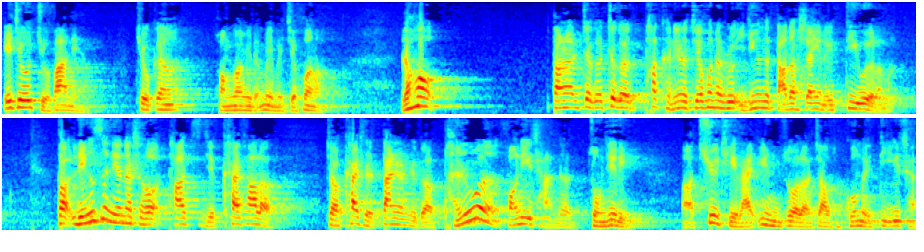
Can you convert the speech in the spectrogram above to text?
一九九八年就跟黄光裕的妹妹结婚了，然后。当然，这个这个他肯定是结婚的时候已经是达到相应的一个地位了嘛。到零四年的时候，他自己开发了，叫开始担任这个鹏润房地产的总经理啊，具体来运作了叫做国美第一城。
